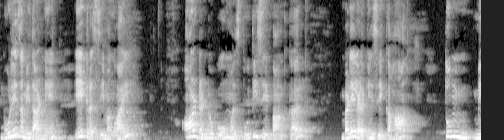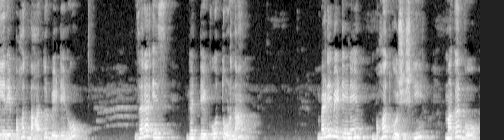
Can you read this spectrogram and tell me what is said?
बूढ़े ज़मींदार ने एक रस्सी मंगवाई और डंडों को मजबूती से बांधकर बड़े लड़के से कहा, तुम मेरे बहुत बहादुर बेटे हो। ज़रा इस गट्टे को तोड़ना। बड़े बेटे ने बहुत कोशिश की, मगर वो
